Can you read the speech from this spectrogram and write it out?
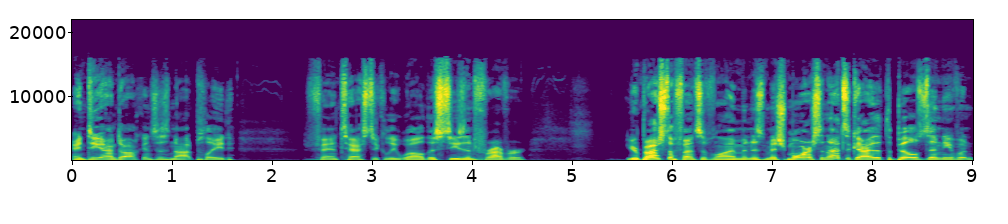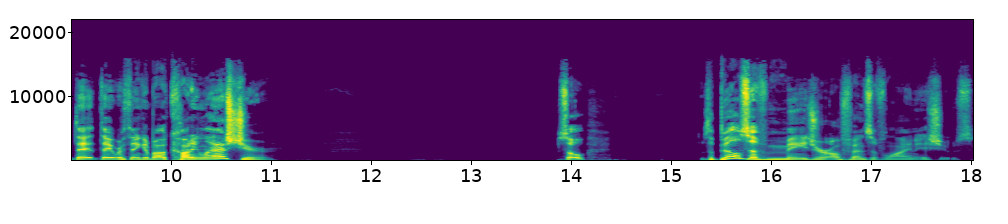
And Dion Dawkins has not played fantastically well this season forever. Your best offensive lineman is Mitch Morse, and that's a guy that the Bills didn't even they, they were thinking about cutting last year. So the Bills have major offensive line issues,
